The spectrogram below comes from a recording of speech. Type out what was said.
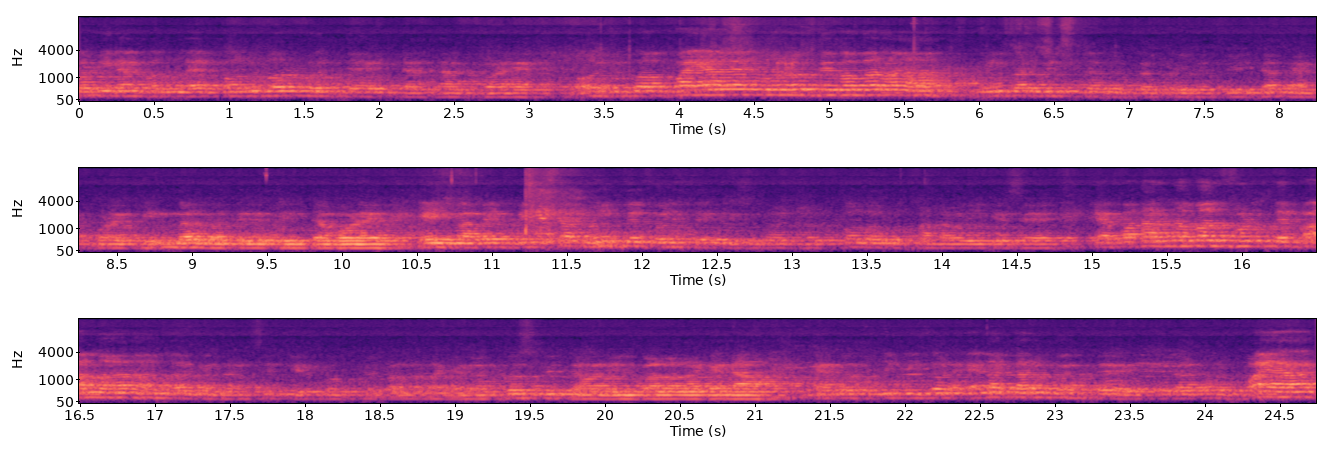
কবিরা করলে কলবর মধ্যে একটা ও যুবক পায়ালের মুরব্বী বাবারা দুইবার মিথ্যা কথা কইলে দুইটা দাগ পড়ে তিনবার মধ্যে তিনটা পড়ে। এইভাবে মিথ্যা হইতে কইতে কিছু কলম খানা হয়ে গেছে এখন আর নামাজ পড়তে ভালো লাগে না, সিটির করতে ভালো লাগে না তসবির তাহলিল ভালো লাগে না। এখন জীবিতর এলাকার মধ্যে এলাকার বায়ান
